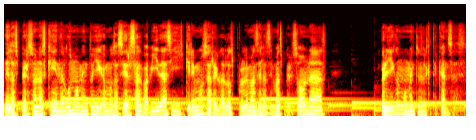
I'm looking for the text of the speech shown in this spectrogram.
de las personas que en algún momento llegamos a ser salvavidas y queremos arreglar los problemas de las demás personas, pero llega un momento en el que te cansas.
